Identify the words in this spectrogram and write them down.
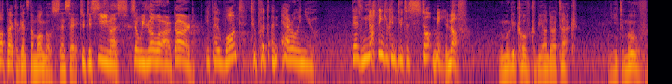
Fought back against the Mongols, Sensei. To deceive us, so we lower our guard. If I want to put an arrow in you, there's nothing you can do to stop me. Enough! Umugi Cove could be under attack. We need to move.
